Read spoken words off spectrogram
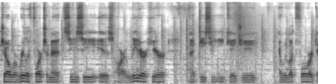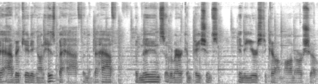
Joe, we're really fortunate. CZ is our leader here at DC EKG, and we look forward to advocating on his behalf and the behalf of millions of American patients in the years to come on our show.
